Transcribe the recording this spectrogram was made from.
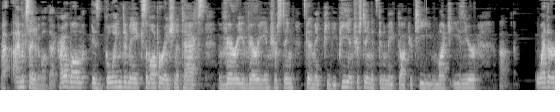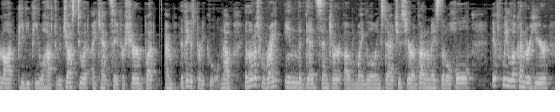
I'm excited about that. Cryobomb is going to make some operation attacks very, very interesting. It's going to make PvP interesting. It's going to make Dr. T much easier. Uh, whether or not PvP will have to adjust to it, I can't say for sure, but I'm, I think it's pretty cool. Now, you'll notice right in the dead center of my glowing statues here, I've got a nice little hole. If we look under here,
